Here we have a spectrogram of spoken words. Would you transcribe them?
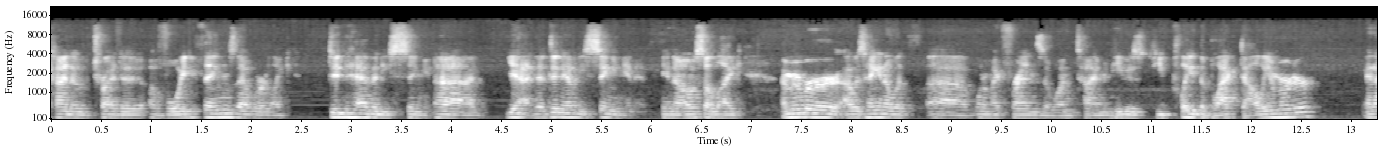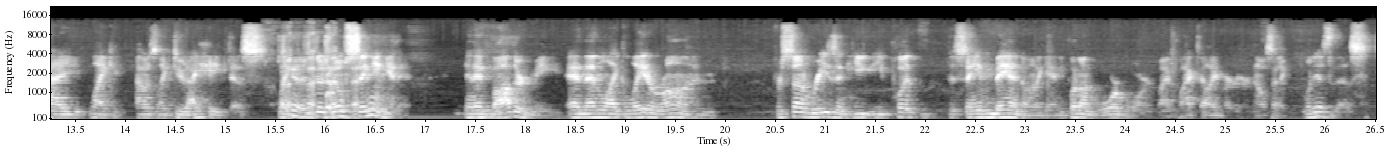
kind of try to avoid things that were like didn't have any singing. Uh, yeah, that didn't have any singing in it. You know, so like I remember I was hanging out with uh, one of my friends at one time, and he was he played the Black Dahlia Murder, and I like I was like, dude, I hate this. Like, there's, there's no singing in it, and it bothered me. And then like later on, for some reason, he he put the same band on again. He put on Warborn by Black Dahlia Murder, and I was like, what is this?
